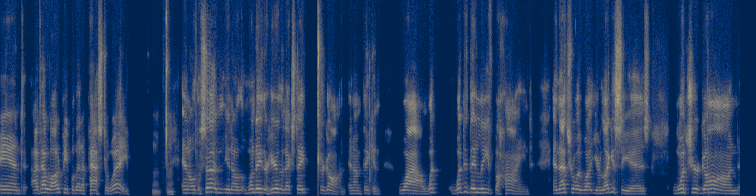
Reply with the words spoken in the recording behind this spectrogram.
and I've had a lot of people that have passed away. Mm-hmm. And all of a sudden, you know, one day they're here, the next day they're gone. And I'm thinking, wow, what what did they leave behind? And that's really what your legacy is. Once you're gone,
